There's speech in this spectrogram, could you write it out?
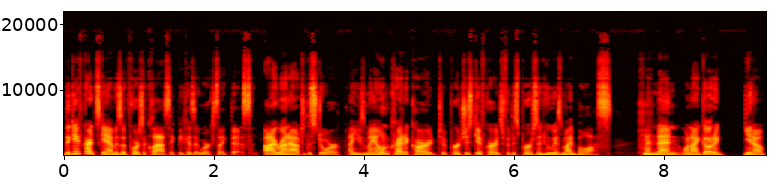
The gift card scam is, of course, a classic because it works like this I run out to the store, I use my own credit card to purchase gift cards for this person who is my boss. and then when I go to, you know,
